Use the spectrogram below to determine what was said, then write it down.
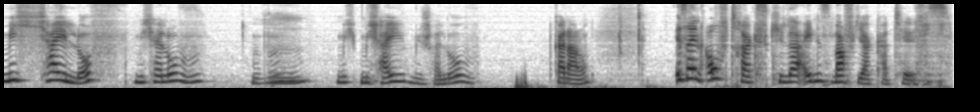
Michailov, Michailov, Mhm. Mich, Michai, Michailov, keine Ahnung, ist ein Auftragskiller eines Mafia-Kartells.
